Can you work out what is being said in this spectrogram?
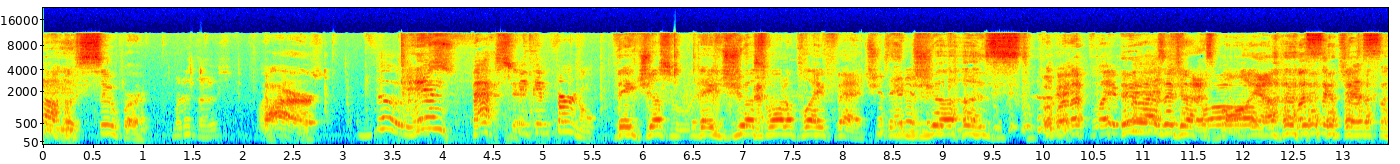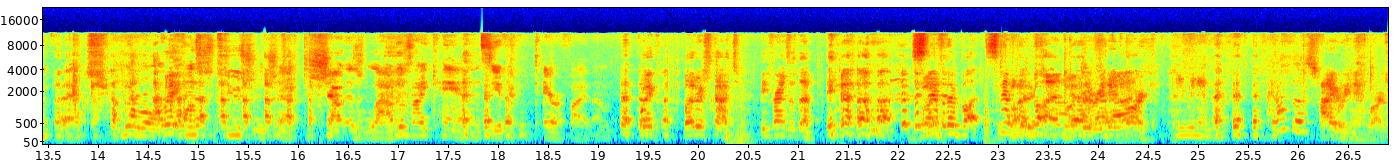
Oh, super. What are those? Rawr. Those. Fantastic. Speak infernal. They just they just want to play fetch. Yes, They just. Wanna play fetch. Who has a tennis ball? Oh, yeah. Let's suggest some fetch. I'm gonna roll a constitution check to shout as loud as I can and see if I can terrify them. Quick, butterscotch. Be friends with them. Sniff their butt. Sniff their butt. Irene and Bark. You mean in How does Irene and Bark.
